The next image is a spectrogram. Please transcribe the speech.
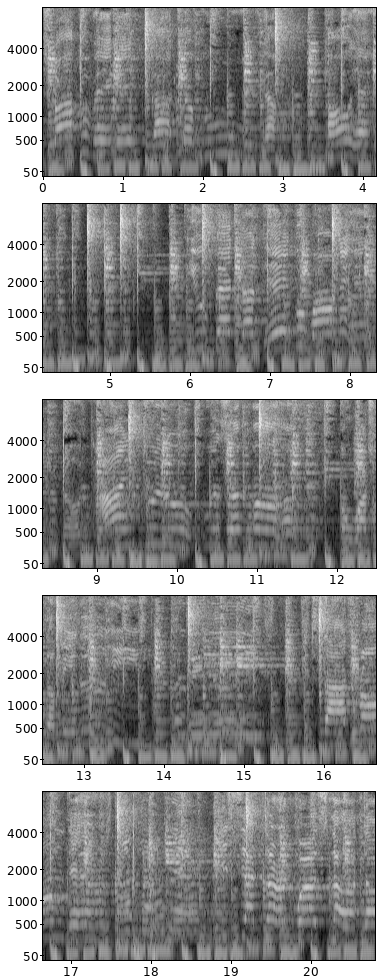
Franco reggae got the groove. Oh yeah. You better take a warning. No time to lose. Watch the Middle East. It from there. From there. This your third world slaughter.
